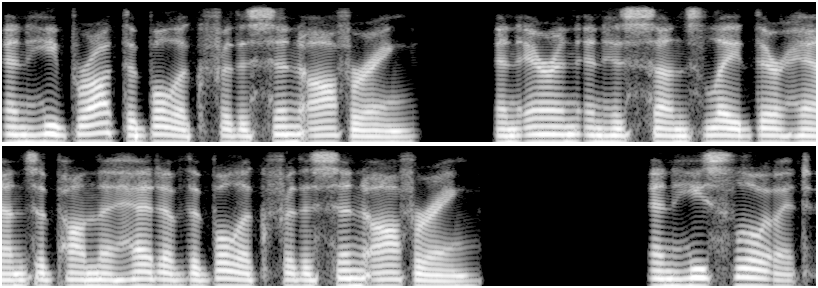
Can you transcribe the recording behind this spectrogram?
And he brought the bullock for the sin offering, and Aaron and his sons laid their hands upon the head of the bullock for the sin offering. And he slew it,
